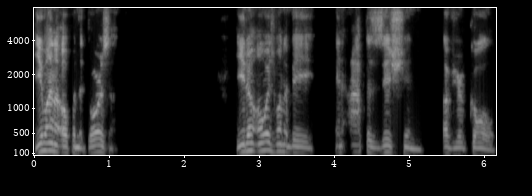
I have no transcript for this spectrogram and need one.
You want to open the doors up. You don't always want to be in opposition of your goal.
